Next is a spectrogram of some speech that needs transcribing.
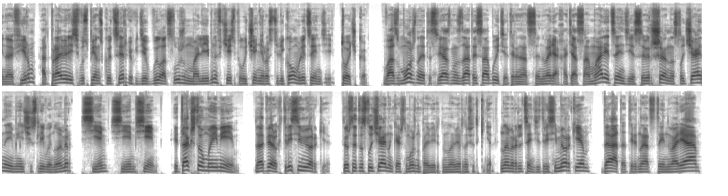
инофирм, отправились в Успенскую церковь, где был отслужен молебен в честь получения Ростелекомом лицензии. Точка. Возможно, это связано с датой события 13 января, хотя сама лицензия совершенно случайно имеет счастливый номер 777. Итак, что мы имеем? Во-первых, три семерки. То, что это случайно, конечно, можно поверить, но, наверное, все-таки нет. Номер лицензии три семерки, дата 13 января,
